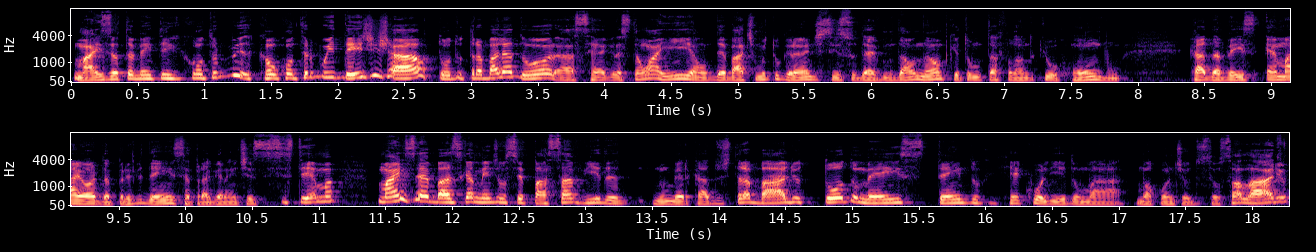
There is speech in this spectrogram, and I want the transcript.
Mas eu também tenho que contribuir, contribuir desde já, todo trabalhador. As regras estão aí, é um debate muito grande se isso deve mudar ou não, porque todo mundo está falando que o rombo cada vez é maior da Previdência para garantir esse sistema, mas é basicamente você passa a vida no mercado de trabalho todo mês tendo recolhido uma, uma quantia do seu salário.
